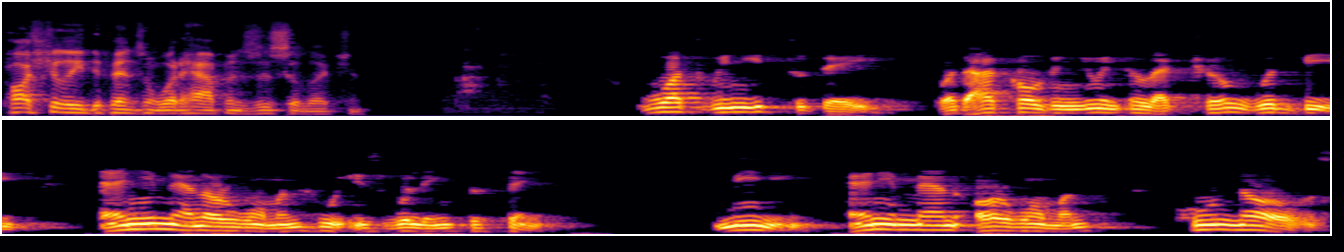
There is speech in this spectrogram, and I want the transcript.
partially depends on what happens this election. What we need today what I call the new intellectual would be any man or woman who is willing to think. Meaning, any man or woman who knows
